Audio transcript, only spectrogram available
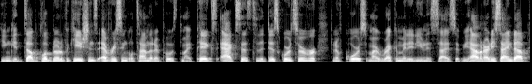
You can get Dub Club notifications every single time that I post my picks, access to the Discord server, and of course my recommended unit size. So if you haven't already signed up,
